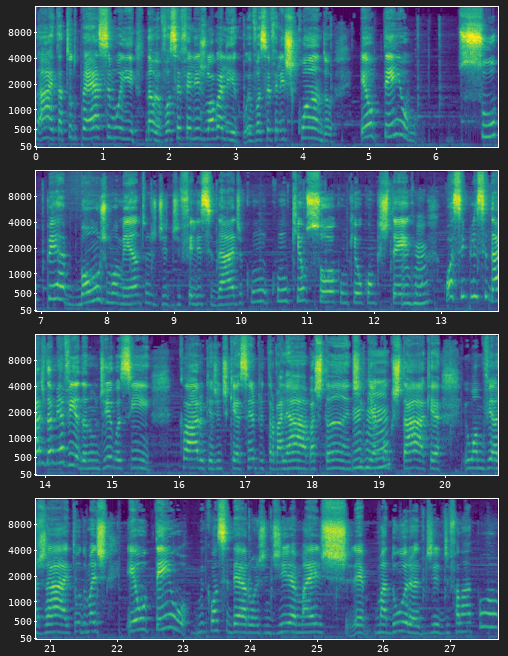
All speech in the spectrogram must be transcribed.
Ai, tá tudo péssimo e. Não, eu vou ser feliz logo ali. Eu vou ser feliz quando? Eu tenho super bons momentos de, de felicidade com, com o que eu sou, com o que eu conquistei, Uhum. com, com a simplicidade da minha vida. Não digo assim. Claro que a gente quer sempre trabalhar bastante, Uhum. quer conquistar, quer. Eu amo viajar e tudo, mas eu tenho, me considero hoje em dia mais é, madura de, de falar, pô,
